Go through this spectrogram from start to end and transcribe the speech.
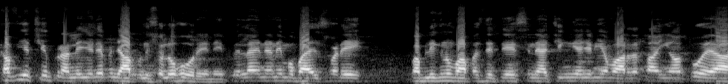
ਕਾਫੀ ਅੱਛੇ ਉਪਰਾਲੇ ਜਿਹੜੇ ਪੰਜਾਬ ਪੁਲਿਸ ਵੱਲੋਂ ਹੋ ਰਹੇ ਨੇ। ਪਹਿਲਾਂ ਇਹਨਾਂ ਨੇ ਮੋਬਾਈਲਸ ਫੜੇ, ਪਬਲਿਕ ਨੂੰ ਵਾਪਸ ਦਿੱਤੇ ਸਨੈਚਿੰਗ ਦੀਆਂ ਜਿਹੜੀਆਂ ਵਾਰਦਾਤਾਂ ਆਈਆਂ, ਉਹ ਤੋਂ ਹੋਇਆ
